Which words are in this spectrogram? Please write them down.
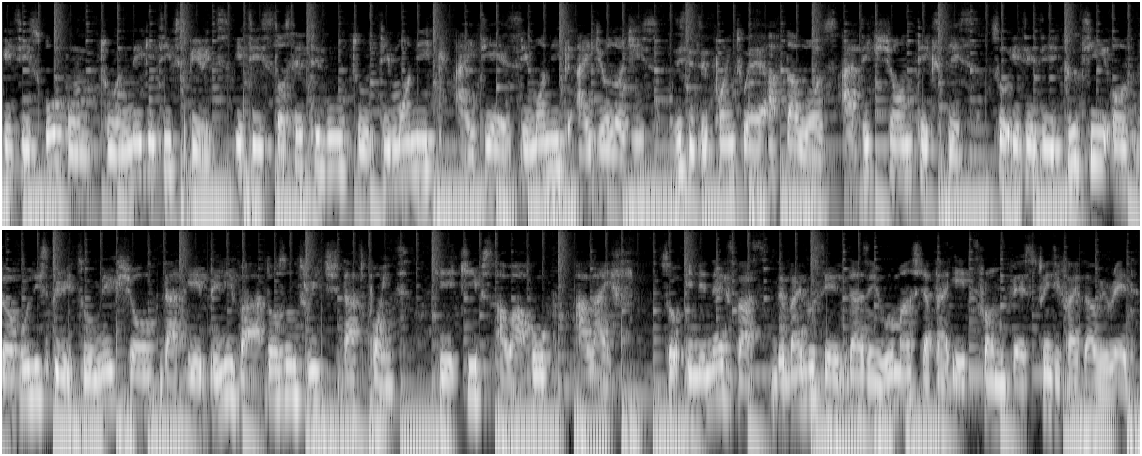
it is open to negative spirits. It is susceptible to demonic ideas, demonic ideologies. This is the point where afterwards addiction takes place. So it is the duty of the Holy Spirit to make sure that a believer doesn't reach that point. He keeps our hope alive. So in the next verse, the Bible says that's in Romans chapter 8 from verse 25 that we read.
